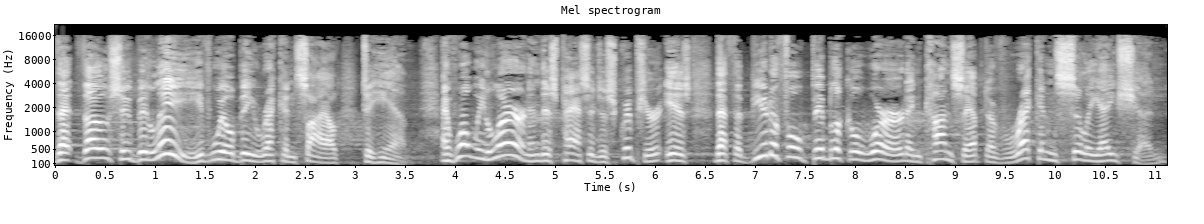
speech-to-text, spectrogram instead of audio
that those who believe will be reconciled to him. And what we learn in this passage of scripture is that the beautiful biblical word and concept of reconciliation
